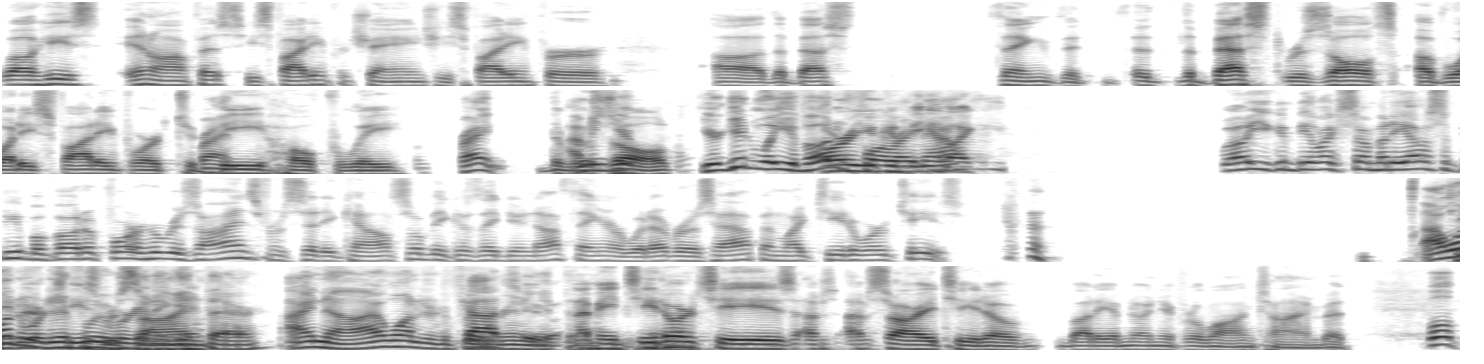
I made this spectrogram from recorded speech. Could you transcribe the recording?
Well, he's in office. He's fighting for change. He's fighting for uh, the best thing that the, the best results of what he's fighting for to Right. be hopefully right the I mean, you're- result. you're getting what you or voted you for right now like, well, you can be like somebody else that people voted for who resigns from city council because they do nothing or whatever has happened, like Tito Ortiz. I wondered if we were going to get there. I know. I wondered if we were going to to. get there. I mean, Tito Yeah. Ortiz. I'm, I'm sorry, Tito, buddy. I've known you for a long time, but Well-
